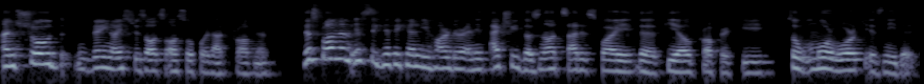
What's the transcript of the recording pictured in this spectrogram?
and showed very nice results also for that problem. This problem is significantly harder and it actually does not satisfy the PL property. So more work is needed.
